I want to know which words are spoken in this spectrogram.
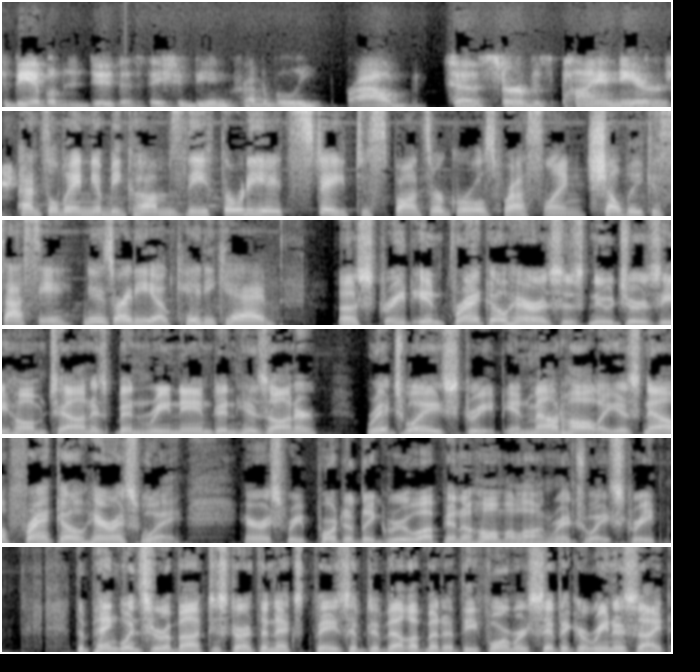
to be able to do this. They should be incredibly proud to serve as pioneers. Pennsylvania becomes the 38th state to sponsor girls wrestling. Shelby Cassesi, News Radio, KDKA. A street in Franco Harris's New Jersey hometown has been renamed in his honor. Ridgeway Street in Mount Holly is now Franco Harris Way. Harris reportedly grew up in a home along Ridgeway Street. The Penguins are about to start the next phase of development at the former Civic Arena site.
